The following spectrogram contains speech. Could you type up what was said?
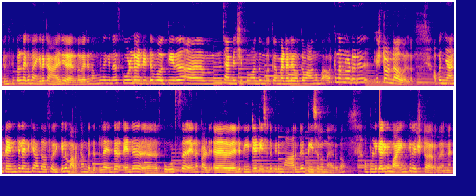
പ്രിൻസിപ്പളിനൊക്കെ ഭയങ്കര കാര്യമായിരുന്നു. കാര്യം നമ്മളിങ്ങനെ സ്കൂളിന് വേണ്ടിയിട്ട് വർക്ക് ചെയ്ത് ചാമ്പ്യൻഷിപ്പും അതും ഒക്കെ മെഡലും ഒക്കെ വാങ്ങുമ്പോൾ അവർക്ക് നമ്മളോടൊരു ഇഷ്ടം ഉണ്ടാവുമല്ലോ. അപ്പം ഞാൻ ടെൻത്തിൽ എനിക്ക് ആ ദിവസം ഒരിക്കലും മറക്കാൻ പറ്റത്തില്ല. എന്റെ എന്റെ സ്പോർട്സ് എന്നെ പഠി എന്റെ പി ടി എ ടീച്ചറുടെ പേര് മാർഗരറ്റ് ടീച്ചർ എന്നായിരുന്നു. അപ്പോൾ പുള്ളിക്കാരിക്കും ഭയങ്കര ഇഷ്ടമായിരുന്നു. എന്നെ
